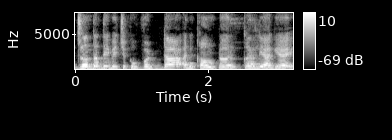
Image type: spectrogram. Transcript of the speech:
ਜਲੰਧਰ ਦੇ ਵਿੱਚ ਇੱਕ ਵੱਡਾ ਐਨਕਾਊਂਟਰ ਕਰ ਲਿਆ ਗਿਆ ਹੈ।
